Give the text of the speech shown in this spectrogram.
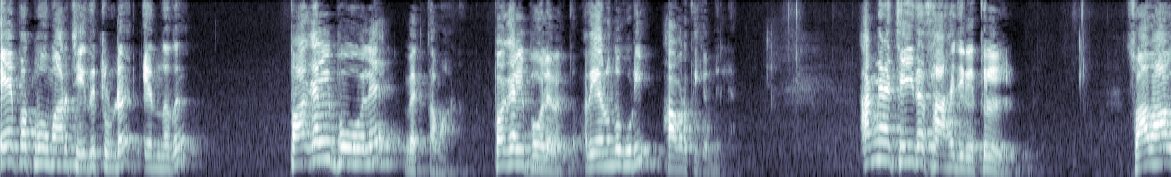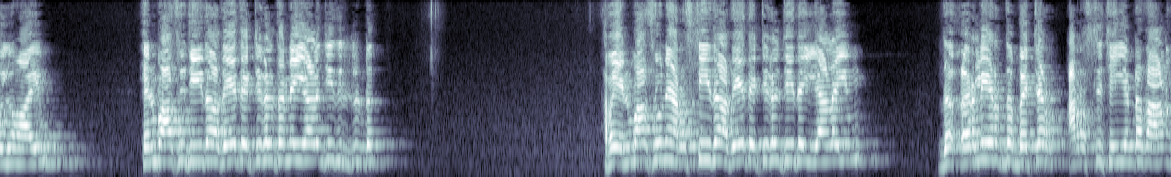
എ പത്മകുമാർ ചെയ്തിട്ടുണ്ട് എന്നത് പകൽ പോലെ വ്യക്തമാണ്. പകൽ പോലെ വ്യക്തം. അത് ഞാനൊന്നുകൂടി ആവർത്തിക്കുന്നില്ല. അങ്ങനെ ചെയ്ത സാഹചര്യത്തിൽ സ്വാഭാവികമായും എൻ വാസു ചെയ്ത അതേ തെറ്റുകൾ തന്നെ ഇയാളും ചെയ്തിട്ടുണ്ട്. അപ്പോൾ എൻ വാസുവിനെ അറസ്റ്റ് ചെയ്ത അതേ തെറ്റുകൾ ചെയ്ത ഇയാളെയും the earlier the better arrest ചെയ്യേണ്ടതാണ്.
